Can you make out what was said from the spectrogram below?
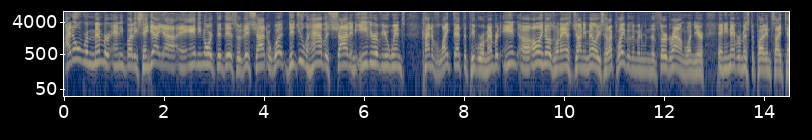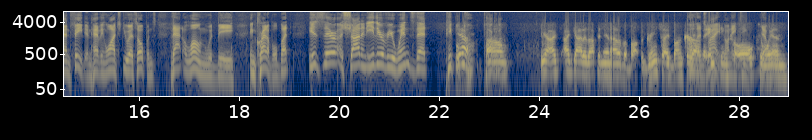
I don't remember anybody saying, "Yeah, yeah, Andy North did this or this shot or what." Did you have a shot in either of your wins, kind of like that that people remembered? And uh, all I know is when I asked Johnny Miller, he said I played with him in the third round one year, and he never missed a putt inside 10 feet. And having watched U.S. Opens, that alone would be incredible. But is there a shot in either of your wins that people Yeah. ta- talk about? um, Yeah, I, I got it up and in out of a, bu- a greenside bunker Oh, on the right, 18th 18. hole to Yep. win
